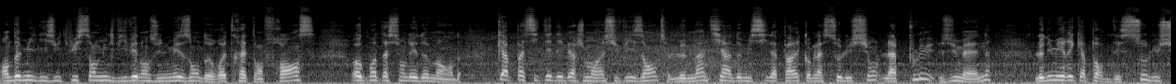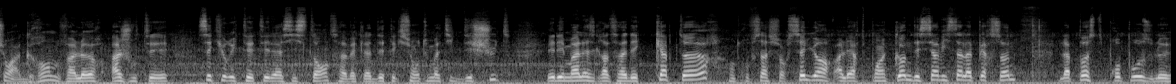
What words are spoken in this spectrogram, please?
En 2018, 800 000 vivaient dans une maison de retraite en France. Augmentation des demandes, capacité d'hébergement insuffisante, le maintien à domicile apparaît comme la solution la plus humaine. Le numérique apporte des solutions à grande valeur ajoutée, sécurité téléassistante avec la détection automatique des chutes et des malaises grâce à des capteurs. On trouve ça sur senioralert.com, des services à la personne. La Poste propose le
